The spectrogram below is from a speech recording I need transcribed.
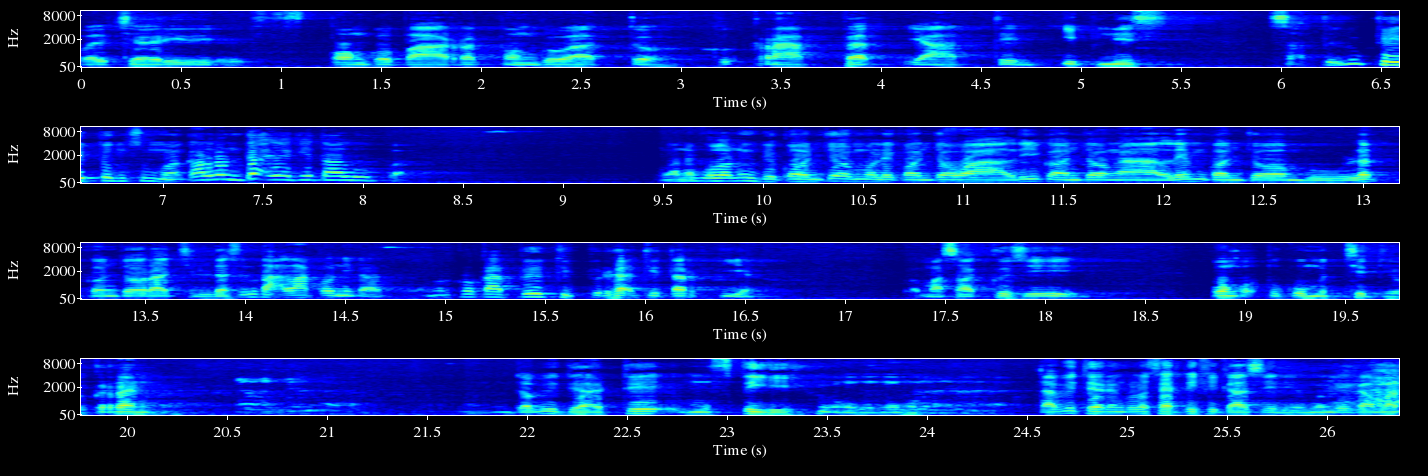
wal jari tonggo parek, tonggo adoh, kerabat, yatim, ibnis, sapi lu dihitung semua. Kalau ndak ya kita lupa. Mana kalau nih konco mulai konco wali, konco ngalim, konco bulat, konco rajelas itu tak lakoni kabeh. Mereka kabeh diberak tarbiyah. Mas Agus sih, wong kok tuku masjid ya keren. Tapi dia adik mufti. Tapi dereng kalau sertifikasi nih, mungkin kamar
